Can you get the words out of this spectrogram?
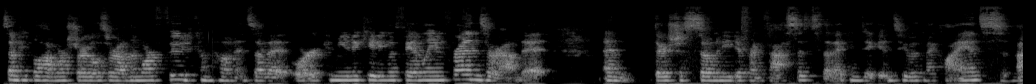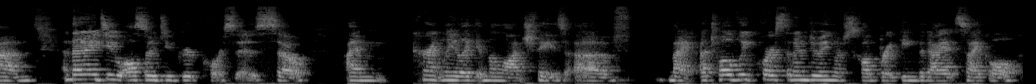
Some people have more struggles around the more food components of it or communicating with family and friends around it. And there's just so many different facets that I can dig into with my clients. Um, and then I do also do group courses. So I'm currently like in the launch phase of my a 12 week course that I'm doing, which is called Breaking the Diet Cycle,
